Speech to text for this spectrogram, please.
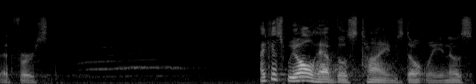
at first. I guess we all have those times, don't we? And those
